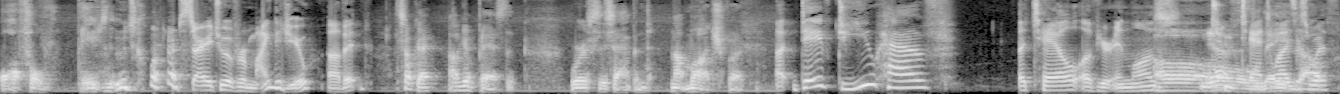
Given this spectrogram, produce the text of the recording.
awful Dave's News Corner. I'm sorry to have reminded you of it. It's okay. I'll get past it. Worse has happened. Not much, but Uh, Dave, do you have a tale of your in-laws Oh, to there tantalize us with?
